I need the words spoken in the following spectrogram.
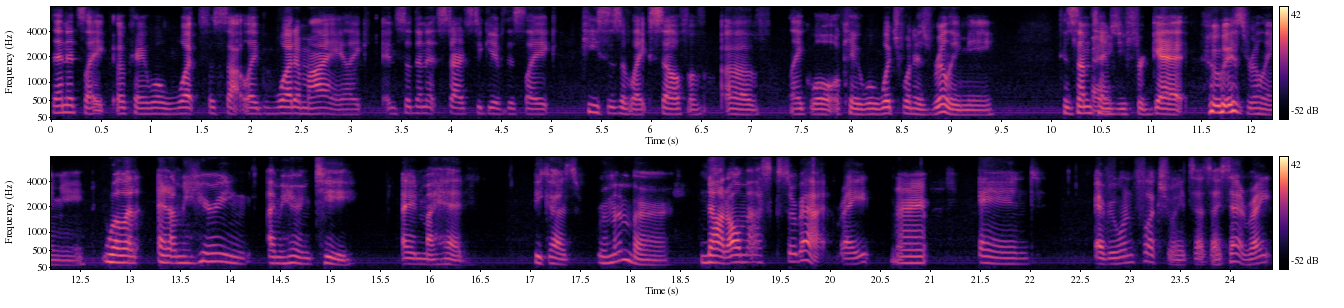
then it's like, okay, well, what facade? Like, what am I like? And so then it starts to give this like pieces of like self of of like, well, okay, well, which one is really me? Because sometimes Right. you forget who is really me. Well, and, and I'm hearing I'm hearing T in my head because remember, not all masks are bad, right? Right. And everyone fluctuates, as I said, right?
